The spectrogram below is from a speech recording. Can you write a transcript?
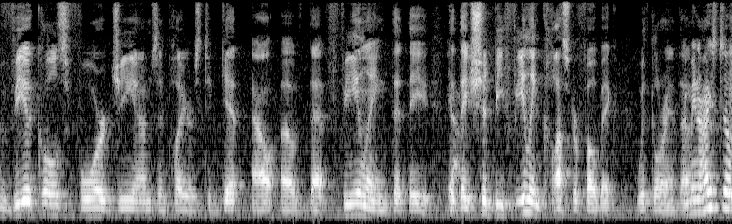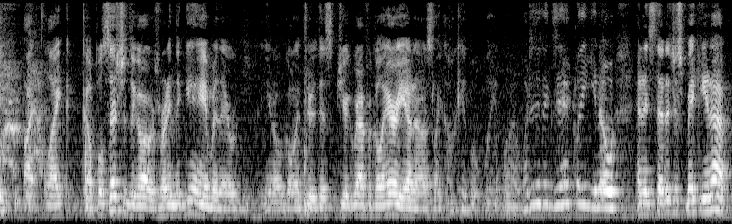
vehicles for GMs and players to get out of that feeling that they Yeah. that they should be feeling claustrophobic with Glorantha. I mean, I still I, like a couple sessions ago. I was running the game, and they were, you know, going through this geographical area, and I was like, okay, but wait, what, what is it exactly? You know, and instead of just making it up,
